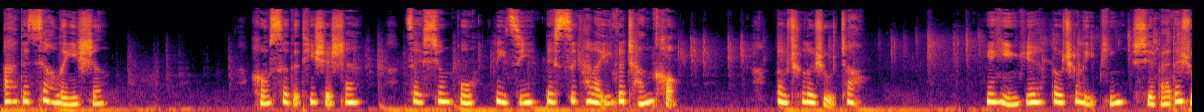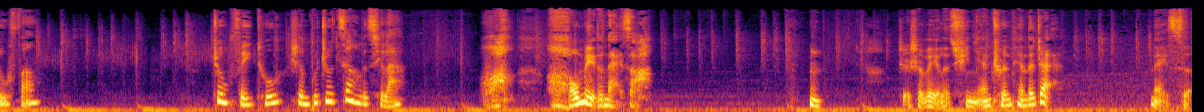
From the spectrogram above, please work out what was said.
啊的叫了一声，红色的 T 恤衫在胸部立即被撕开了一个敞口，露出了乳罩。也隐约露出李平雪白的乳房，众匪徒忍不住叫了起来：“哇，好美的奶子！”啊！哼，这是为了去年春天的债，那次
